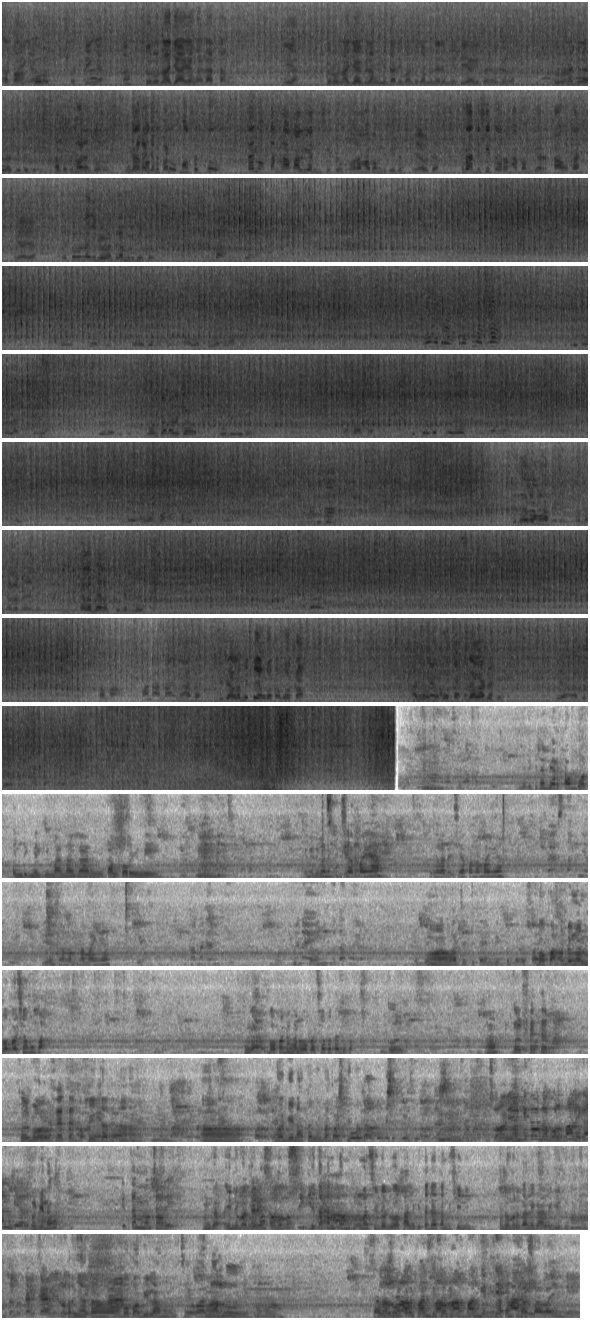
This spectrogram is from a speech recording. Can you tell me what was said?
apa Berhenti nggak? turun Berhenti nggak? Hah? Turun aja ya nggak datang. iya Turun aja bilang minta dibantu kami dari media gitu ya udahlah. Turun aja lah situ tuh. Aku kemarin turun. enggak aja maksudku maksudku tengokkanlah kalian di situ orang abang di situ Ya udah. enggak di situ orang abang biar tahu kan Iya ya. Ya turun aja dulu nanti kami ke situ. enggak dia nggak mau. Karena jangan jangan malam pula lama. Oh, nggak berani pelan lah. Sebelum dulu lagi dia. Loncat aja ke kuning itu. Gak apa-apa. Kecil-kecil ya orangnya. Kecil-kecil. Eh, Alamak, kalau gitu. Sini Pegang lah. helm helm ini. Helm helm pinjam dulu. sama mana anaknya ada Di dalam itu yang botak-botak. Ada botak-botak dalam ada? itu. Iya, tapi dalam botak nggak ada. Jadi kita biar tahu buat endingnya gimana kan kantor ini. Ini dengan ibu siapa ya? Dengan adik siapa namanya? Saya stafnya Bu. Iya, salam namanya. Ramadanti. Gimana ya ini buat apa ya? Ya, biar Ah. tahu aja kita ending penyelesaian. bapak dengan bapak siapa pak enggak bapak dengan bapak siapa tadi pak Gold, Hah? gold feather. Golf Fitter. ah. Eh, bagian apa nih Pak? Kita? Soalnya kita udah bolak-balik kan biar Bagian apa? kita mau cari Enggak, ini bagian apa Bapak? Kita kan konfirmasi udah dua kali kita datang ke sini. Udah berkali-kali gitu. Ternyata Bapak bilang Kecewa. lalu heeh. Selalu kan rapat, bisa selalu rapat. Ini setiap kan hari. masalah ini.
